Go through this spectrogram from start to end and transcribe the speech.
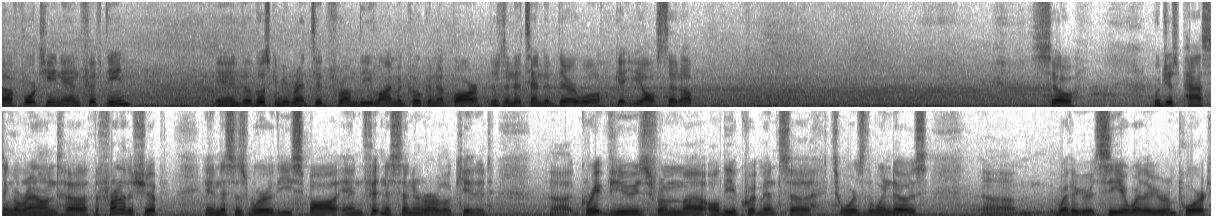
uh, 14 and 15. And uh, those can be rented from the Lime and Coconut Bar. There's an attendant there. We'll get you all set up. So we're just passing around uh, the front of the ship, and this is where the spa and fitness center are located. Uh, great views from uh, all the equipment uh, towards the windows, um, whether you're at sea or whether you're in port.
